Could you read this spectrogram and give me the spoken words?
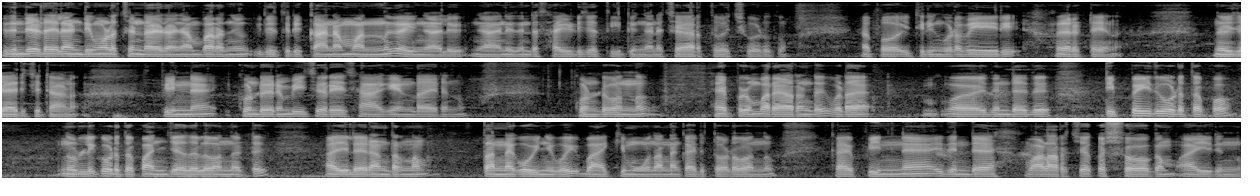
ഇതിന്റെ ഇടയിൽ അണ്ടി മുളച്ചുണ്ടായതാണ് ഞാൻ പറഞ്ഞു. ഇത് ഇത്തിരി കനം വന്നു കഴിഞ്ഞാൽ ഞാൻ ഇതിന്റെ സൈഡ് ചെത്തിയിട്ട് ഇങ്ങനെ ചേർത്ത് വെച്ച് കൊടുക്കും. അപ്പോൾ ഇത്തിരിയും കൂടെ വേര് വരട്ടെ എന്ന് വിചാരിച്ചിട്ടാണ്. പിന്നെ കൊണ്ടുവരുമ്പോൾ ഈ ചെറിയ ശാഖ ഉണ്ടായിരുന്നു. കൊണ്ടുവന്ന് എപ്പോഴും പറയാറുണ്ട് ഇവിടെ ഇതിന്റെ ഇത് ടിപ്പ് ചെയ്ത് കൊടുത്തപ്പോൾ നുള്ളി കൊടുത്തപ്പോൾ അഞ്ച് അതൾ വന്നിട്ട് അതിൽ രണ്ടെണ്ണം തന്നെ കൊഴിഞ്ഞു പോയി ബാക്കി മൂന്നെണ്ണം കരുത്തോടെ വന്നു. പിന്നെ ഇതിന്റെ വളർച്ചയൊക്കെ ശോകം ആയിരുന്നു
